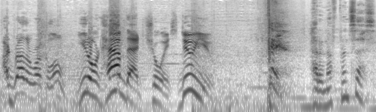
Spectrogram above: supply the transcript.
I'd rather work alone. You don't have that choice, do you? Had enough, princess?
